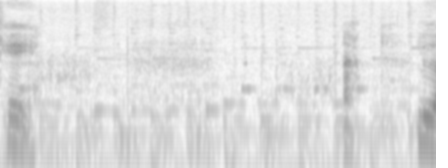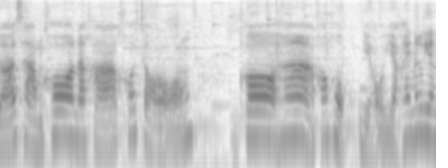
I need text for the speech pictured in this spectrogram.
k อะ เหลือ 3 ข้อนะคะ ข้อ 2 ข้อ 5 ข้อ 6 เดี๋ยวอยากให้นักเรียน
